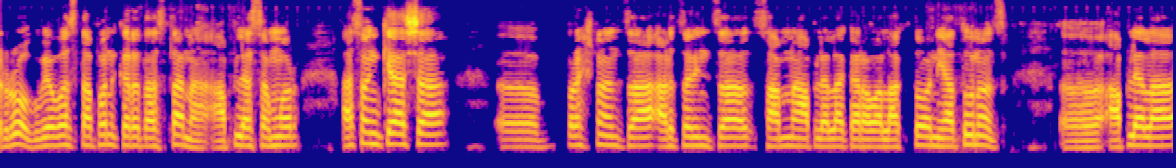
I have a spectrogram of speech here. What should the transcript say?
रोग व्यवस्थापन करत असताना आपल्यासमोर असंख्य अशा प्रश्नांचा अडचणींचा सामना आपल्याला करावा लागतो आणि यातूनच आपल्याला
